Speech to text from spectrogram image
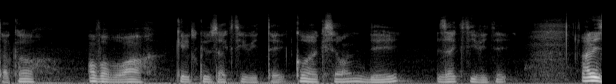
D'accord? On va voir quelques activités. Correction des activités. Allez,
